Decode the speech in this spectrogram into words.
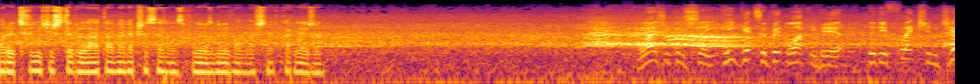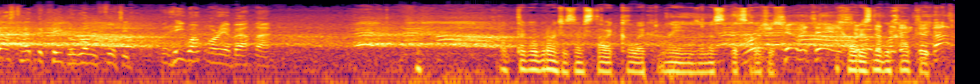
Chory, 34 lata, najlepszy sezon swój rozgrywał właśnie w karierze. Well, as you can see, he gets a bit lucky here. The deflection just had the keeper wrong-footed, but he won't worry about that. Od tego obrońcy są stałek kołek na linii zamiast podskoczyć. 3-2 it is. I chory znowu have predicted hat-trick.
